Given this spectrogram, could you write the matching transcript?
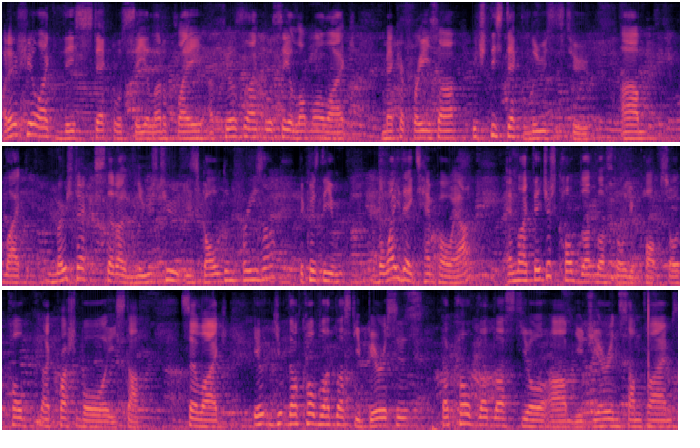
I don't feel like this deck will see a lot of play. It feels like we'll see a lot more like Mecha Frieza, which this deck loses to. Um, like most decks that I lose to is Golden Frieza because the the way they tempo out and like they just cold bloodlust all your pops or cold like crushable all your stuff. So like it, you, they'll cold bloodlust your Beerus's, they'll cold bloodlust your um your Jiren sometimes,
